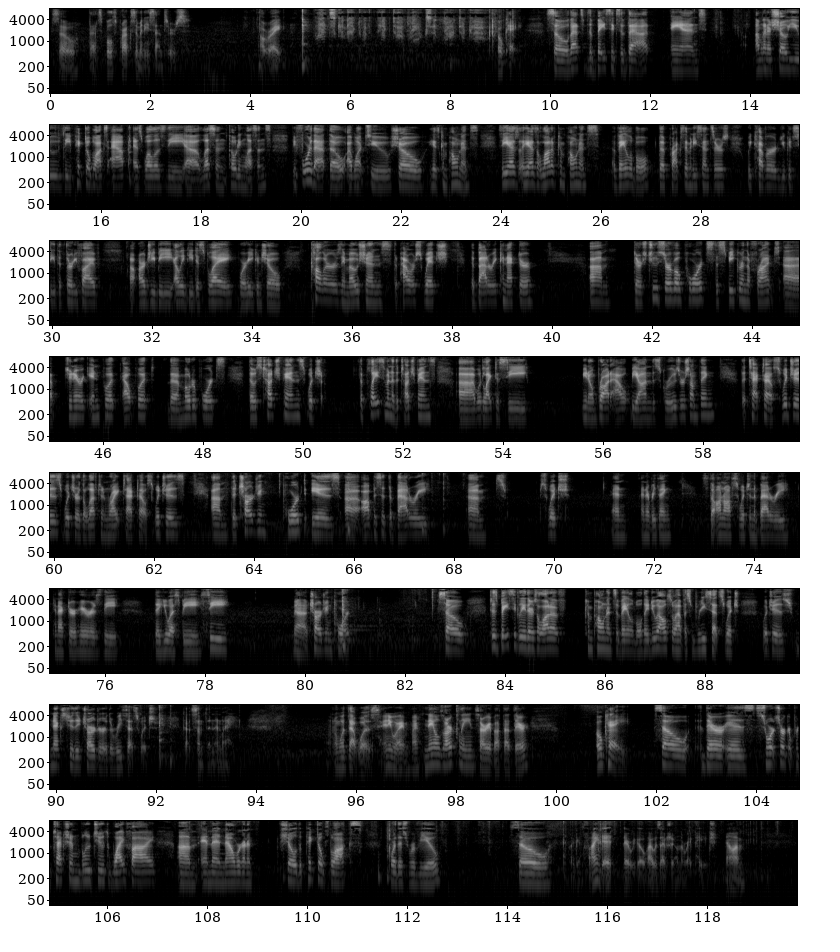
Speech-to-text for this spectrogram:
So that's both proximity sensors. All right. Let's connect with PictoBlox and learn to code. Okay. So that's the basics of that. And I'm going to show you the PictoBlox app as well as the uh, lesson coding lessons. Before that, though, I want to show his components. So he has he has a lot of components available. The proximity sensors we covered. You could see the 35 uh, RGB LED display where he can show colors, emotions, the power switch, the battery connector. Um, there's two servo ports, the speaker in the front, uh, generic input, output, the motor ports, those touch pins, which the placement of the touch pins, uh, I would like to see, you know, brought out beyond the screws or something. The tactile switches, which are the left and right tactile switches. Um, the charging port is uh, opposite the battery um, switch and and everything. It's the on-off switch and the battery connector. Here is the the USB-C uh, charging port. So just basically there's a lot of components available. They do also have a reset switch, which is next to the charger, the reset switch. Got something in my... I don't know what that was. Anyway, my nails are clean. Sorry about that there. Okay, so there is short circuit protection, Bluetooth, Wi-Fi, um, and then now we're going to show the PictoBlox for this review. So if I can find it, there we go. I was actually on the right page. Now I'm,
